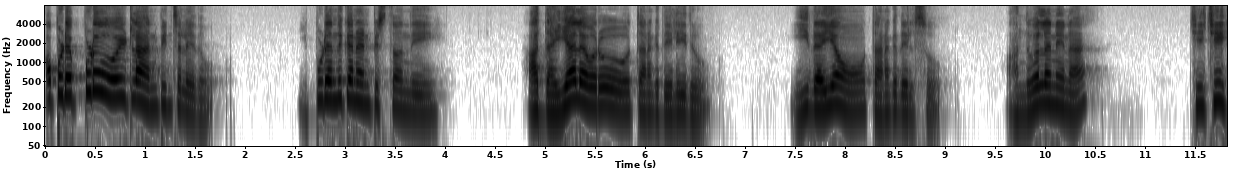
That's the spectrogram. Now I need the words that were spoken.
అప్పుడెప్పుడూ ఇట్లా అనిపించలేదు. ఇప్పుడు ఎందుకని అనిపిస్తోంది? ఆ దయ్యాలెవరూ తనకు తెలీదు. ఈ దయ్యం తనకు తెలుసు. అందువల్లనేనా చీచీ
